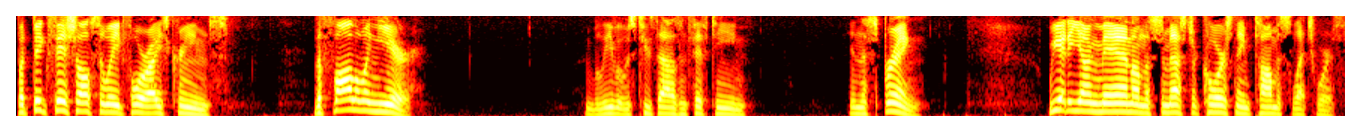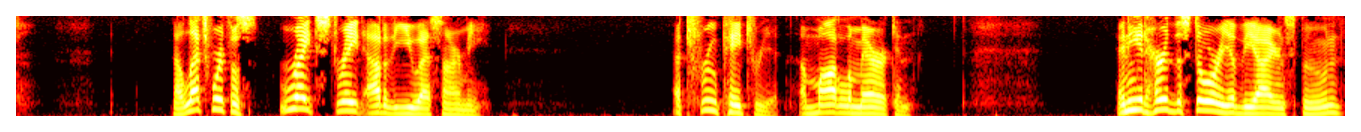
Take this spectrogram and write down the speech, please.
But Big Fish also ate four ice creams. The following year, I believe it was 2015, in the spring, we had a young man on the semester course named Thomas Letchworth. Now, Letchworth was right straight out of the U.S. Army. A true patriot, a model American. And he had heard the story of the Iron Spoon,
